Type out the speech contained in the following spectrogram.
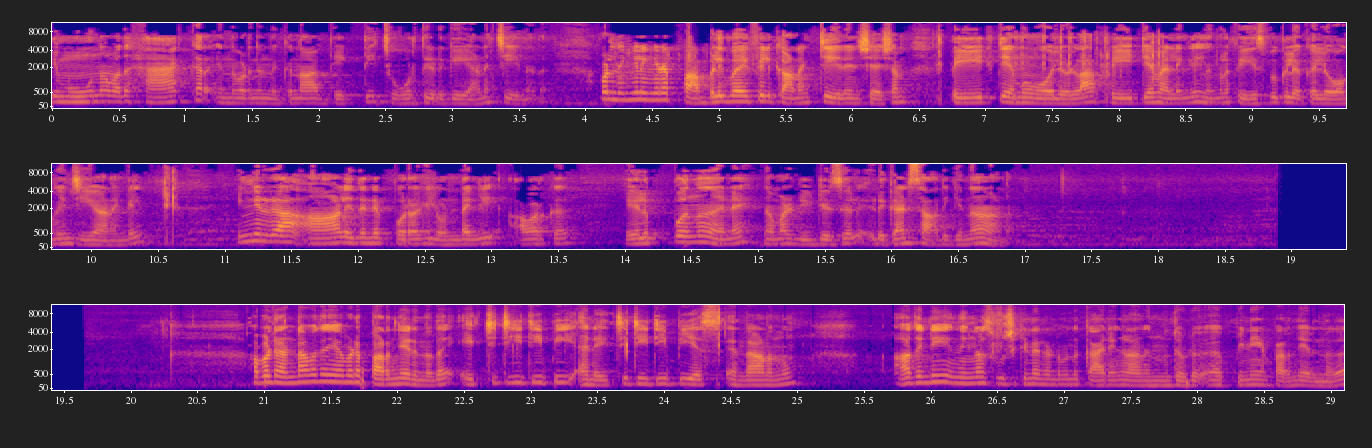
ഈ മൂന്നാമത് ഹാക്കർ എന്ന് പറഞ്ഞ് നിൽക്കുന്ന ആ വ്യക്തി ചോർത്തിയിടുകയാണ് ചെയ്യുന്നത്. അപ്പോൾ നിങ്ങളിങ്ങനെ പബ്ലിക് വൈഫിൽ കണക്ട് ചെയ്തതിന് ശേഷം പേ ടി എം പേ ടി എം അല്ലെങ്കിൽ നിങ്ങൾ ഫേസ്ബുക്കിലൊക്കെ ലോഗിൻ ചെയ്യുകയാണെങ്കിൽ ഇങ്ങനൊരു ആൾ ഇതിന്റെ പുറകിലുണ്ടെങ്കിൽ അവർക്ക് എളുപ്പമെന്ന് തന്നെ നമ്മുടെ ഡീറ്റെയിൽസുകൾ എടുക്കാൻ സാധിക്കുന്നതാണ്. അപ്പോൾ രണ്ടാമത് ഞാൻ ഇവിടെ പറഞ്ഞിരുന്നത് H T T P and H T T P S എന്താണെന്നും അതിന്റെ നിങ്ങൾ സൂക്ഷിക്കേണ്ട രണ്ട് മൂന്ന് കാര്യങ്ങളാണ് ഇന്നത്തെ പിന്നെ ഞാൻ പറഞ്ഞു തരുന്നത്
